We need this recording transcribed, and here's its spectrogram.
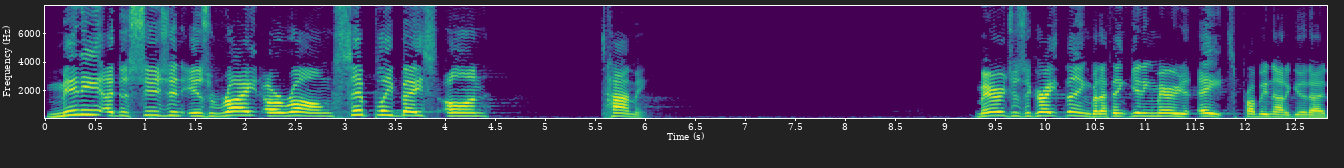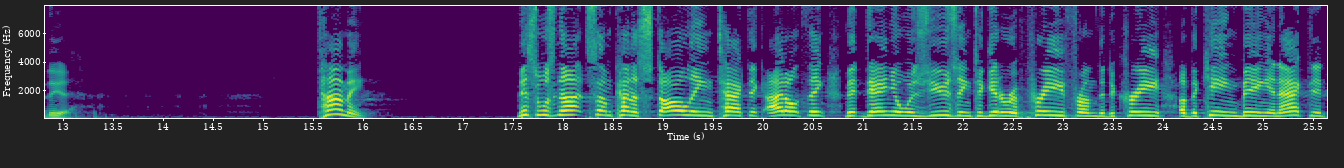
many a decision is right or wrong simply based on timing. Marriage is a great thing, but I think getting married at eight is probably not a good idea. Timing. This was not some kind of stalling tactic, I don't think, that Daniel was using to get a reprieve from the decree of the king being enacted.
